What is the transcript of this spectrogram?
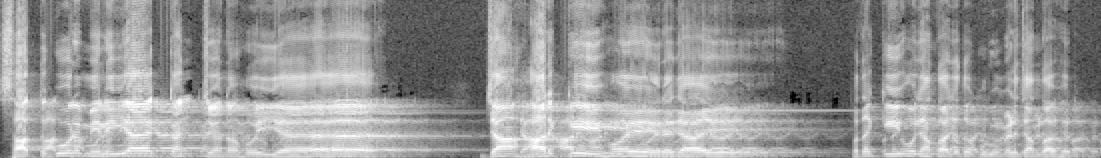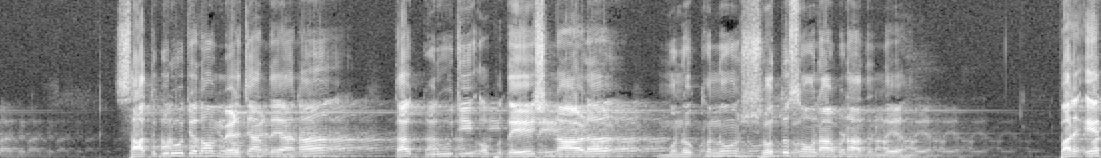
ਸਤਗੁਰ ਮਿਲਿਐ, ਕੰਚਨ ਹੋਈਐ, ਜਾਂ ਹਰ ਕੀ ਹੋਏ ਰਜਾਏ। ਪਤਾ ਕੀ ਹੋ ਜਾਂਦਾ ਜਦੋਂ ਗੁਰੂ ਮਿਲ ਜਾਂਦਾ ਫਿਰ? ਸਤਿਗੁਰੂ ਜਦੋਂ ਮਿਲ ਜਾਂਦੇ ਆ ਨਾ, ਤਾਂ ਗੁਰੂ ਜੀ ਉਪਦੇਸ਼ ਨਾਲ ਮਨੁੱਖ ਨੂੰ ਸ਼ੁੱਧ ਸੋਨਾ ਬਣਾ ਦਿੰਦੇ ਆ। ਪਰ ਇਹ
